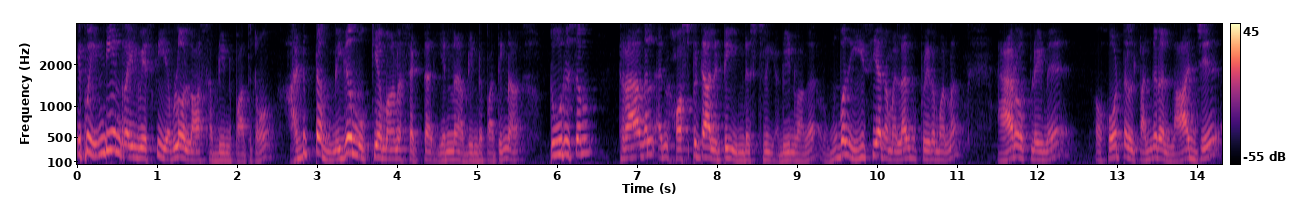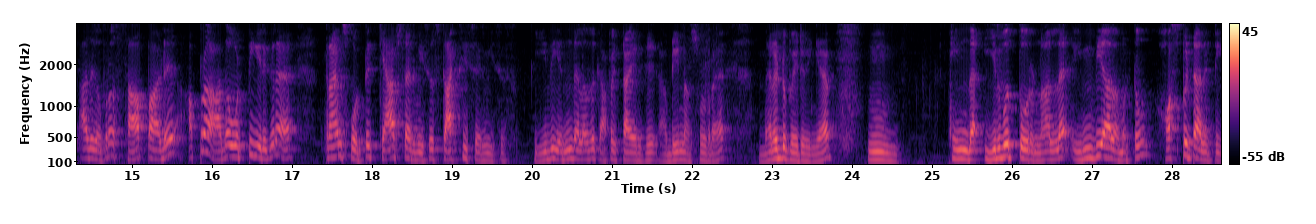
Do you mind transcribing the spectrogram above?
இப்போ இந்தியன் ரயில்வேஸ்க்கு எவ்வளோ லாஸ் அப்படின்னு பார்த்துட்டோம். அடுத்த மிக முக்கியமான செக்டர் என்ன அப்படின்னு பார்த்தீங்கன்னா tourism travel and hospitality industry அப்படின்வாங்க ரொம்ப ஈஸியாக நம்ம எல்லாருக்கும் புரியுற மாதிரினா ஏரோப்ளேனு ஹோட்டல் தங்குற லாட்ஜு அதுக்கப்புறம் சாப்பாடு அப்புறம் அதை ஒட்டி இருக்கிற transport cab services taxi services இது எந்த அளவுக்கு அஃபெக்ட் ஆகிருக்கு அப்படின்னு நான் சொல்கிறேன் மிரட்டு போயிடுவீங்க. இந்த இருபத்தோரு நாளில் இந்தியாவில் மட்டும் ஹாஸ்பிட்டாலிட்டி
